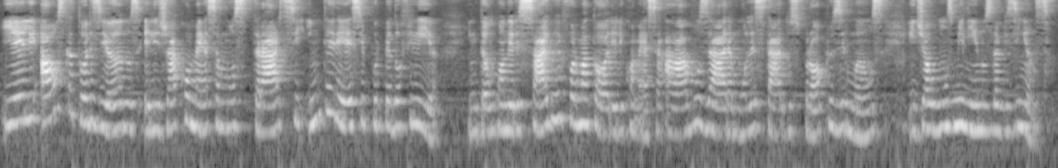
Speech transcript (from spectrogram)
e ele aos 14 anos ele já começa a mostrar-se interesse por pedofilia. Então, quando ele sai do reformatório, ele começa a abusar, a molestar dos próprios irmãos e de alguns meninos da vizinhança.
